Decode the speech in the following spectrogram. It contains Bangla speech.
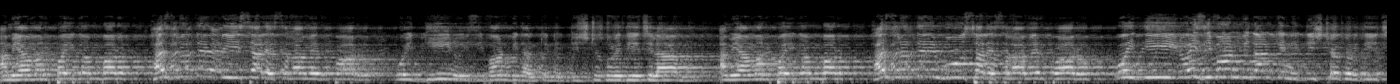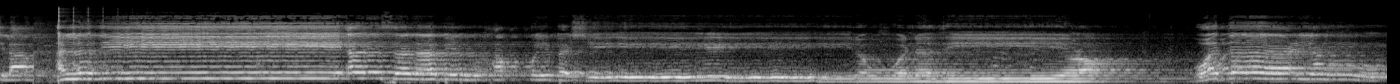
আমি আমার পৈগম্বর হজরতে ঈসা আলাইহিস সালামের পর ওই দিন ওই জীবন বিধানকে নির্দিষ্ট করে দিয়েছিলাম আমি আমার পৈগম্বর হজরতে মুসা আলাইহিস সালামের পর ওই দিন ওই জীবন বিধানকে নির্দিষ্ট করে দিয়েছিলাম আল্লাযী أرسل بالحق بشيرا ونذيرا وداعيا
